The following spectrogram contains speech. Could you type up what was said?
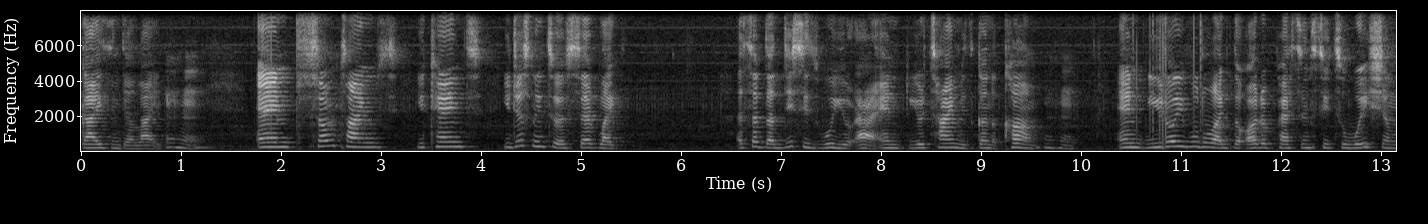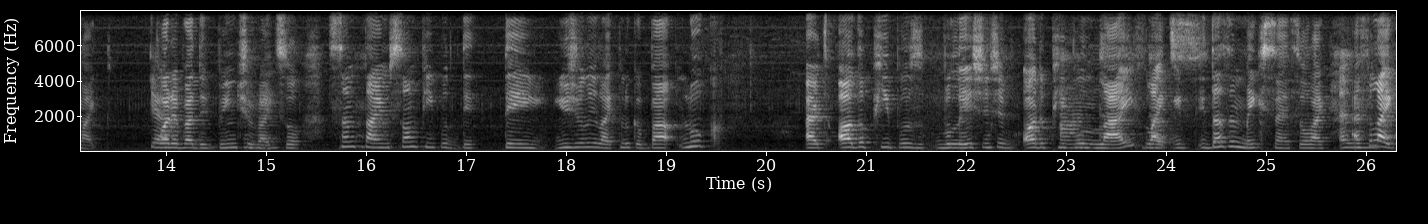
guys in their life, Mhm. And sometimes you can't. You just need to accept like accept that this is who you are, and your time is gonna come Mhm. and you don't even like the other person's situation like Yeah. whatever they've been through Mhm. right so sometimes some people they, they usually like look about look at other people's relationship other people's And life like it, it doesn't make sense so like i feel like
